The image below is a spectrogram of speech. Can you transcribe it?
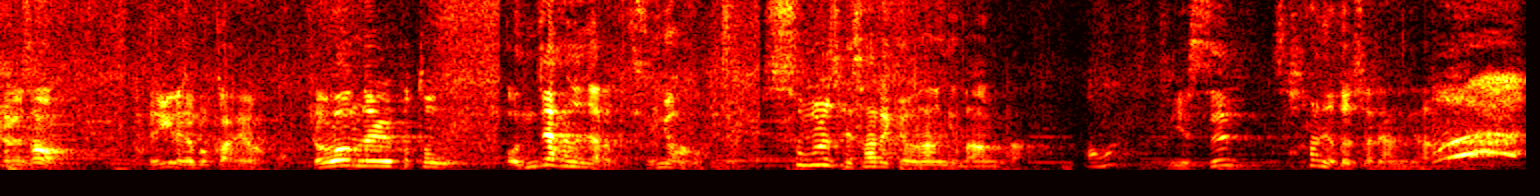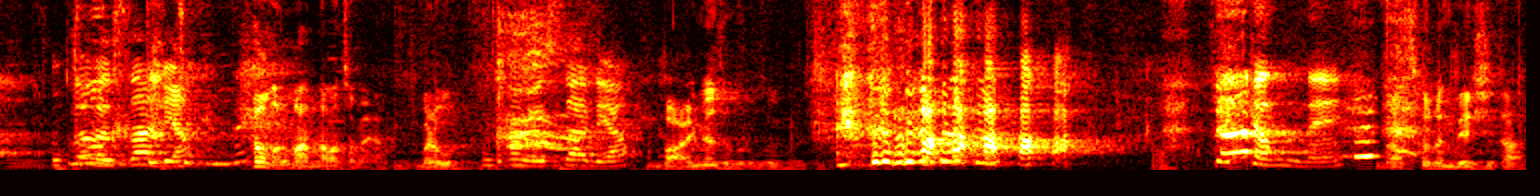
그래서 얘기를 해볼까 해요. 결혼을 보통 언제 하느냐가 더 중요하거든요. 23살에 결혼하는 게 나은가? 어? vs 38살에 하는 게 나은가? 오빠 몇 살이야? 형 얼마 안 남았잖아요. 뭐라고? 오빠 몇 살이야? 너 알면서 물어보는 거지 들켰네. 나 서른넷이다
